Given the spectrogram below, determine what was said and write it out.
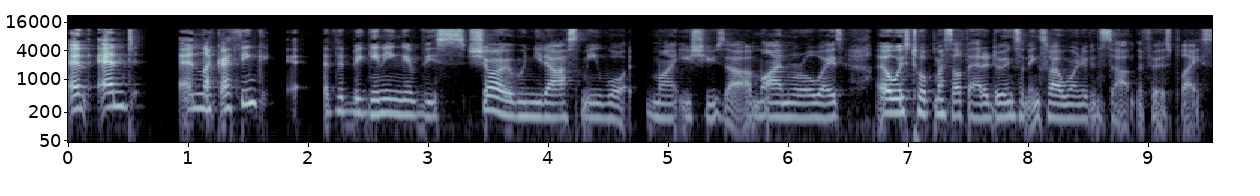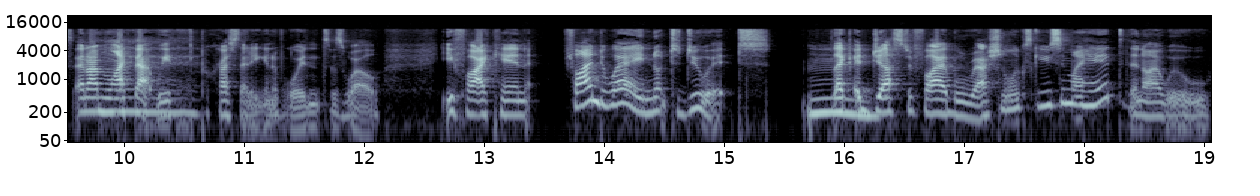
And and and like I think at the beginning of this show when you'd ask me what my issues are, mine were always I always talk myself out of doing something so I won't even start in the first place. And I'm like that with procrastinating and avoidance as well. If I can find a way not to do it, like a Mm. justifiable rational excuse in my head, then I will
